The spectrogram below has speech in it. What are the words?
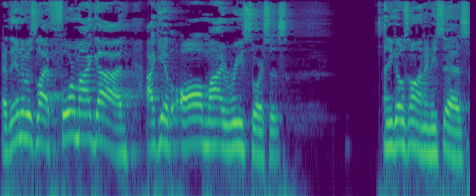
At the end of his life, for my God, I give all my resources. And he goes on and he says,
